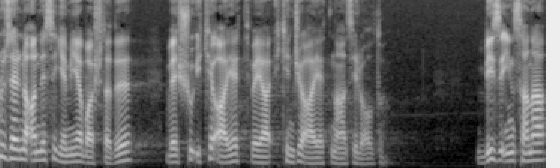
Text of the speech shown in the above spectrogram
üzerine annesi yemeye başladı ve şu iki ayet veya ikinci ayet nazil oldu. Biz insana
